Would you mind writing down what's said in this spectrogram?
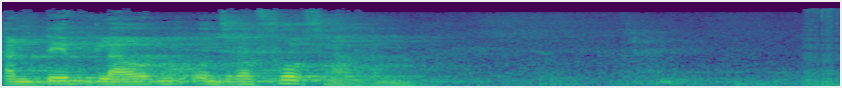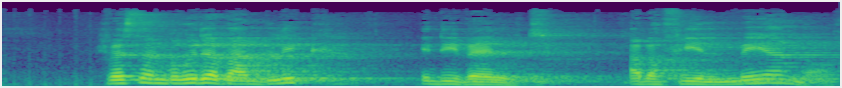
an dem Glauben unserer Vorfahren? Schwestern und Brüder, beim Blick in die Welt, aber viel mehr noch,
